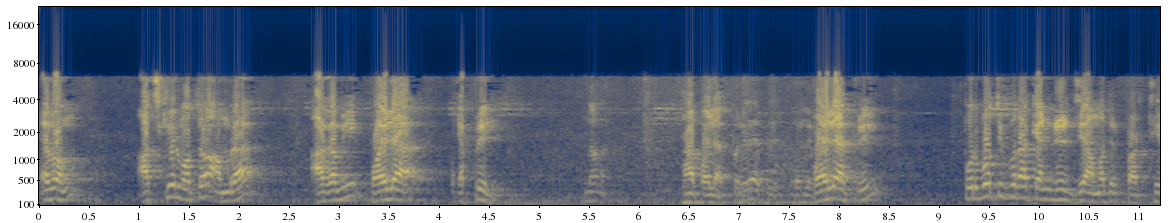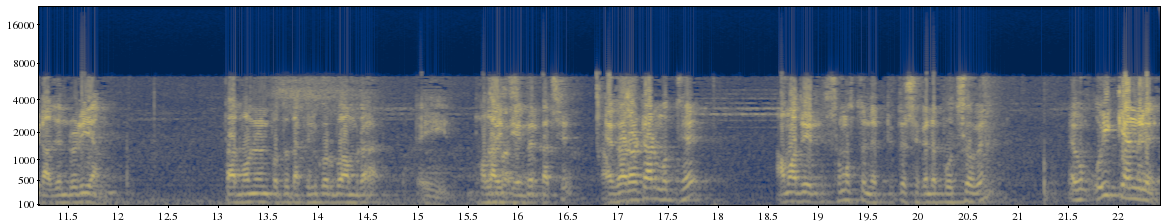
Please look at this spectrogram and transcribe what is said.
এবং আজকের মতো আমরা আগামী পয়লা এপ্রিল। হ্যাঁ পয়লা এপ্রিল। পয়লা এপ্রিল পূর্ব ত্রিপুরা কেন্দ্রের যে আমাদের প্রার্থী রাজেন্দ্র রিয়াং তার মনোনয়নপত্র দাখিল করব আমরা এই ধলাই ডিএমের কাছে। এগারোটার মধ্যে আমাদের সমস্ত নেতৃত্ব সেখানে পৌঁছবেন এবং ওই কেন্দ্রে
